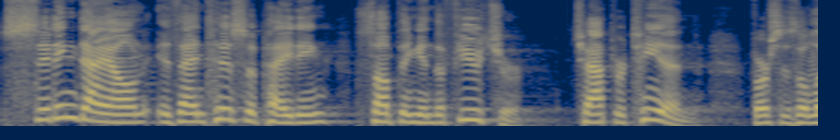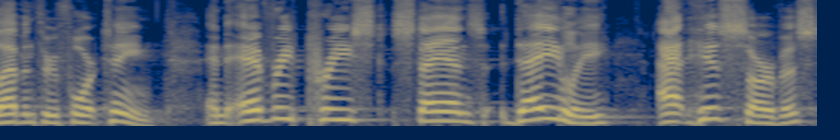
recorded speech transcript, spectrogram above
sitting down is anticipating something in the future. Chapter 10, verses 11 through 14. And every priest stands daily at his service,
